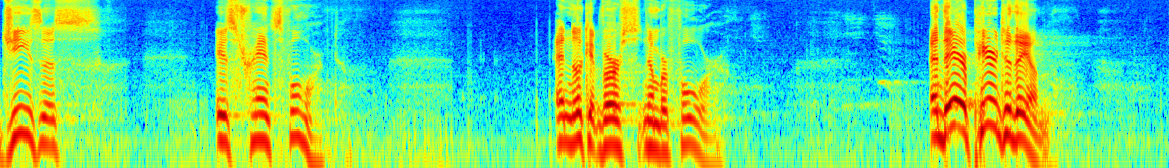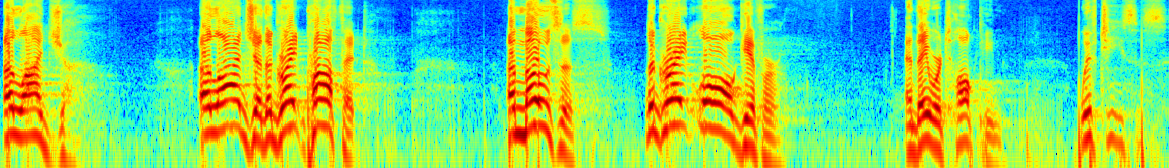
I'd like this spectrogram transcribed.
Jesus is transformed. And look at verse number four. And there appeared to them Elijah. Elijah, the great prophet, a Moses, the great lawgiver. And they were talking with Jesus.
